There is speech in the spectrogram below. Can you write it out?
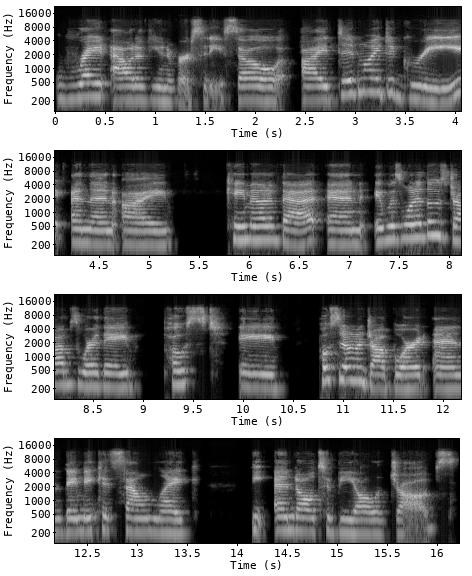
right out of university. So I did my degree and then I came out of that and it was one of those jobs where they post a post it on a job board and they make it sound like the end all to be all of jobs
